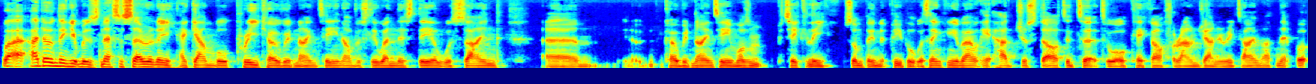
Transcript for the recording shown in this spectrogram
Well, I don't think it was necessarily a gamble pre COVID 19. Obviously, when this deal was signed, um, you know, COVID 19 wasn't particularly something that people were thinking about. It had just started to, to all kick off around January time, hadn't it? But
